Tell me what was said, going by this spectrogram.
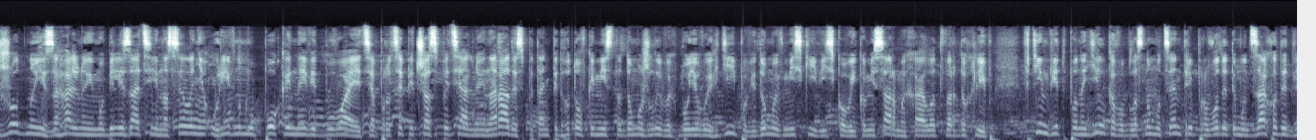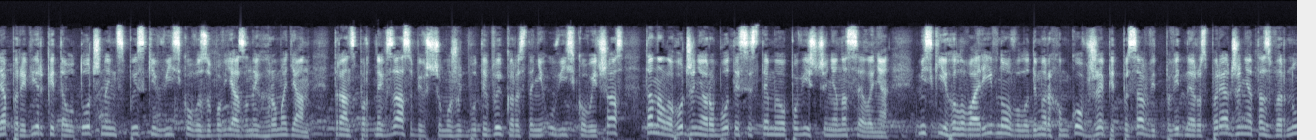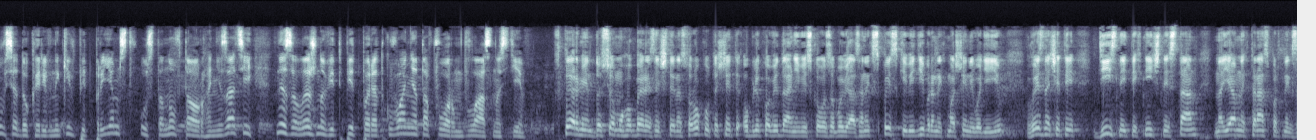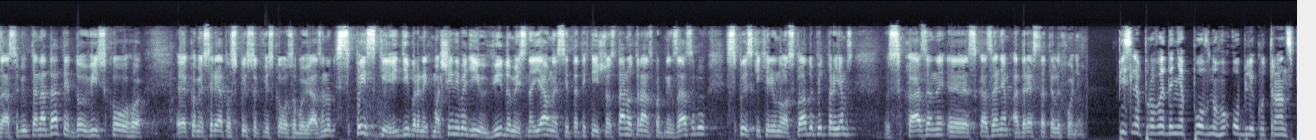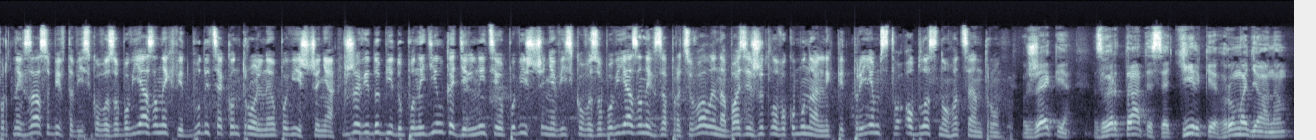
Жодної загальної мобілізації населення у Рівному поки не відбувається. Про це під час спеціальної наради з питань підготовки міста до можливих бойових дій повідомив міський військовий комісар Михайло Твердохліб. Втім, від понеділка в обласному центрі проводитимуть заходи для перевірки та уточнень списків військовозобов'язаних громадян, транспортних засобів, що можуть бути використані у військовий час, та налагодження роботи системи оповіщення населення. Міський голова Рівного Володимир Хомко вже підписав відповідне розпорядження та звернувся до керівників підприємств, установ та організацій незалежно від підпорядкування та форм власності. В термін до 7 березня 2014 року уточнити облікові дані військовозобов'язаних, списки відібраних машин і водіїв, визначити дійсний технічний стан наявних транспортних засобів та надати до військового е, комісаріату список військовозобов'язаних, списки відібраних машин і водіїв, відомість наявності та технічного стану транспортних засобів, списки керівного складу підприємств з е, з вказанням адрес та телефонів. Після проведення повного обліку транспортних засобів та військовозобов'язаних відбудеться контрольне оповіщення. Вже від обіду понеділка дільниці оповіщення військовозобов'язаних запрацювали на базі житлово-комунальних підприємств обласного центру. в ЖЕКи звертатися тільки громадянам,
